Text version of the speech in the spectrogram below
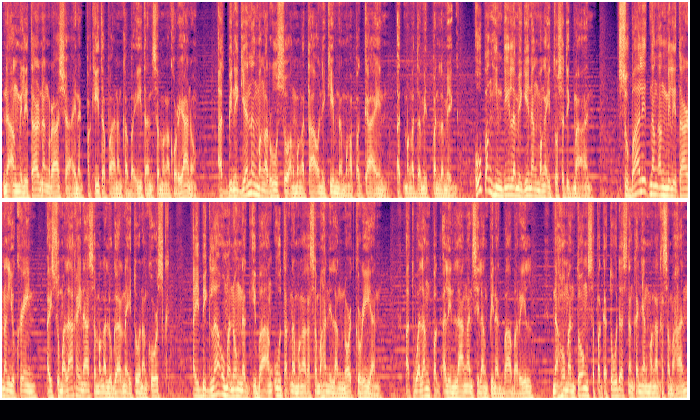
na ang militar ng Russia ay nagpakita pa ng kabaitan sa mga Koreano at binigyan ng mga Ruso ang mga tao ni Kim ng mga pagkain at mga damit panlamig upang hindi lamigin ang mga ito sa digmaan. Subalit nang ang militar ng Ukraine ay sumalakay na sa mga lugar na ito ng Kursk, ay bigla umanong nag-iba ang utak ng mga kasamahan nilang North Korean at walang pag-alinlangan silang pinagbabaril na humantong sa pagkatudas ng kanyang mga kasamahan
